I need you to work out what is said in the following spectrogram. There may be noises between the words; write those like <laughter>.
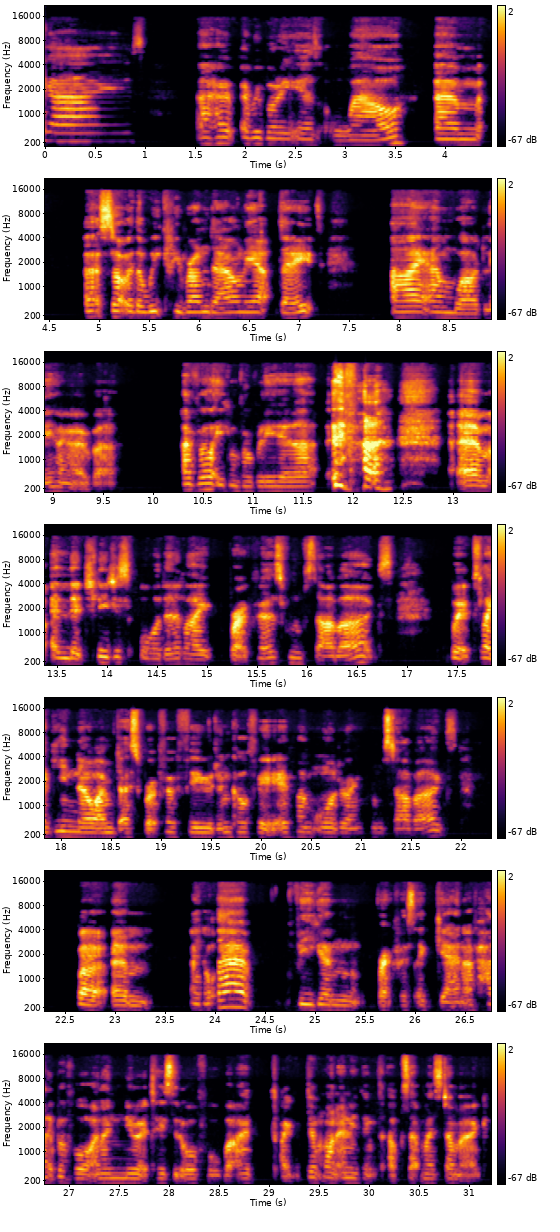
Hi guys. I hope everybody is well. Um, let's start with a weekly rundown, the update. I am wildly hungover. I feel like you can probably hear that. <laughs> um, I literally just ordered like breakfast from Starbucks, which like you know I'm desperate for food and coffee if I'm ordering from Starbucks. But um, I got there vegan breakfast again. I've had it before and I knew it tasted awful, but I, I didn't want anything to upset my stomach.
